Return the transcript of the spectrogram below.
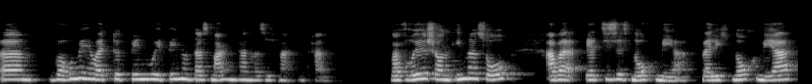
ähm, warum ich heute halt dort bin, wo ich bin und das machen kann, was ich machen kann. War früher schon immer so, aber jetzt ist es noch mehr, weil ich noch mehr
